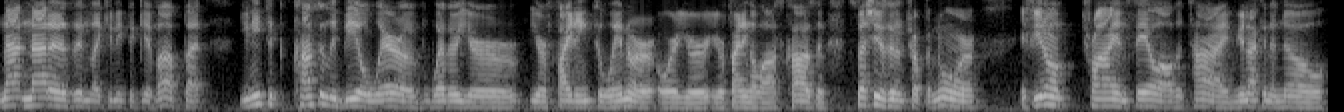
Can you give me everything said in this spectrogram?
not not as in like you need to give up, but you need to constantly be aware of whether you're you're fighting to win or or you're you're fighting a lost cause, and especially as an entrepreneur, if you don't try and fail all the time, you're not going to know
